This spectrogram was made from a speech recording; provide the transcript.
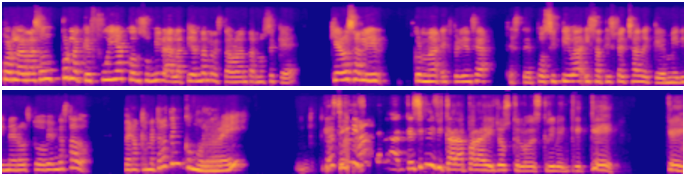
por la razón por la que fui a consumir a la tienda, al restaurante, al no sé qué. Quiero salir con una experiencia este, positiva y satisfecha de que mi dinero estuvo bien gastado. Pero que me traten como rey. ¿Qué significará, qué significará para ellos que lo describen? ¿Que qué? Que,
